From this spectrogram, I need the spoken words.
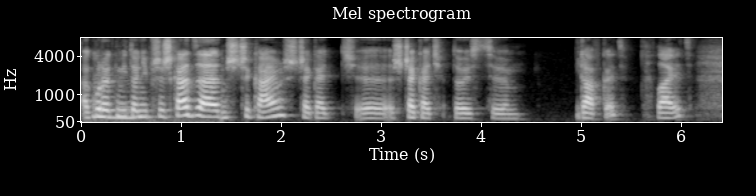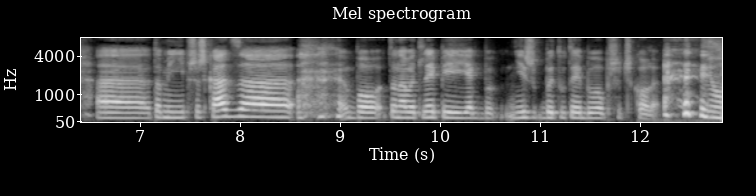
Akurat mi to Mhm. nie przeszkadza. Szczekają, szczekać, e, szczekać to jest gawkać, lajać. E, To mi nie przeszkadza, bo to nawet lepiej jakby niż by tutaj było przedszkole No.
